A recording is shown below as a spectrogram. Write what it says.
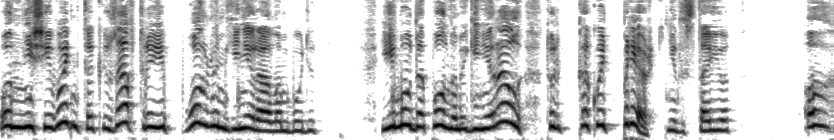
Он не сегодня, так и завтра и полным генералом будет. Ему до полного генерала только какой-то пряжки не достает. — А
